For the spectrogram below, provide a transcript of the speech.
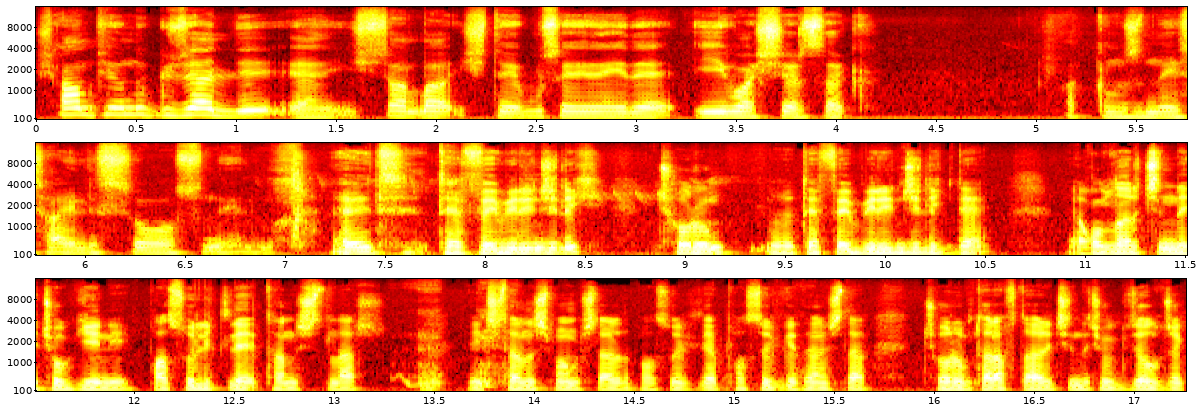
Şampiyonluk güzeldi. Yani inşallah işte bu seneye de iyi başlarsak hakkımızın neyse hayırlısı olsun diyelim. Evet, TFF birincilik. Çorum e, TFF birincilikte. E, Onlar için de çok yeni. Pasolik'le tanıştılar. Hiç tanışmamışlardı Pasolik'le. Pasolik'le tanıştılar. Çorum taraftarı için de çok güzel olacak.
